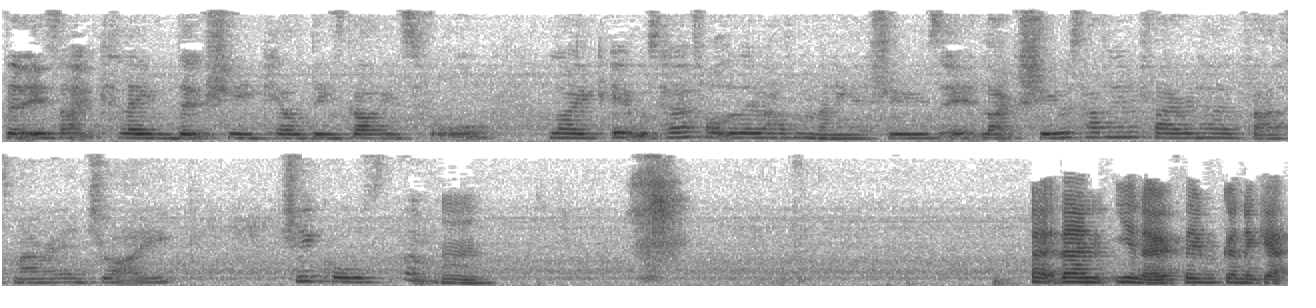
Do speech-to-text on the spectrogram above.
that is like claimed that she killed these guys for. Like it was her fault that they were having money issues. It like she was having an affair in her first marriage. Like she caused them. Mm. But then, you know, if they were going to get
